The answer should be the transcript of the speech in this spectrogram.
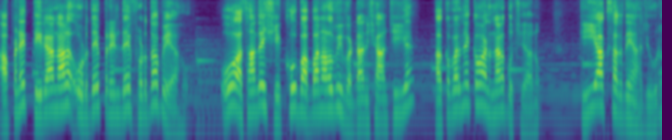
ਆਪਣੇ ਤੀਰਾਂ ਨਾਲ ਉੜਦੇ ਪਰਿੰਦੇ ਫੁੱਟਦਾ ਪਿਆ ਉਹ। ਉਹ ਅਸਾਂ ਦੇ ਸ਼ੇਖੂ ਬਾਬਾ ਨਾਲੋਂ ਵੀ ਵੱਡਾ ਨਿਸ਼ਾਨ ਚੀਜ਼ ਹੈ। ਅਕਬਰ ਨੇ ਘਵਣ ਨਾਲ ਪੁੱਛਿਆ ਉਹਨੂੰ, ਕੀ ਆਖ ਸਕਦੇ ਹਾਂ ਹਜ਼ੂਰ?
